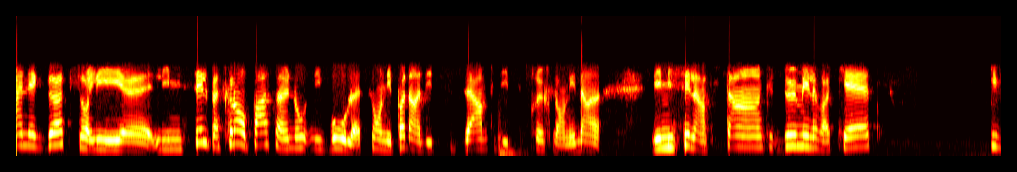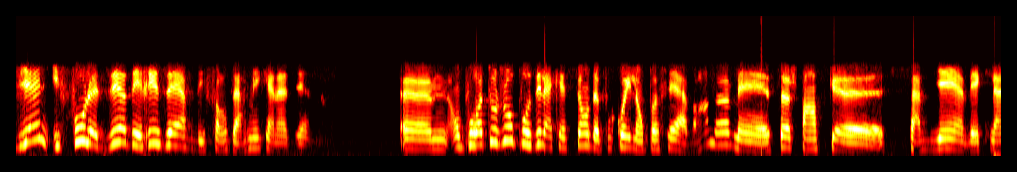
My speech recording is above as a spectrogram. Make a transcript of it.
anecdote sur les, euh, les missiles, parce que là, on passe à un autre niveau. Là. Sais, on n'est pas dans des petites armes et des petits trucs. Là. On est dans des missiles anti-tanks, 2000 roquettes, qui viennent, il faut le dire, des réserves des forces armées canadiennes. Euh, on pourra toujours poser la question de pourquoi ils l'ont pas fait avant, là, mais ça, je pense que ça vient avec la.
